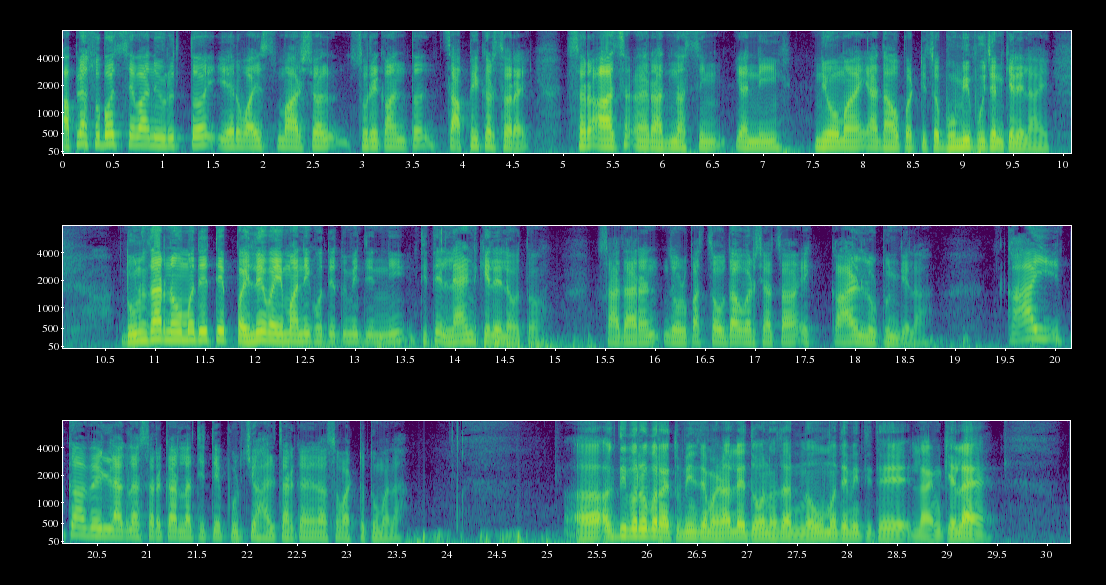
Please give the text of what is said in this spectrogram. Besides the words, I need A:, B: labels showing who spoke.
A: आपल्यासोबत सेवानिवृत्त air vice marshal Suryakant Chafekar sir आहे. सर आज राजनाथ सिंग यांनी नियोमा या धावपट्टीचं भूमिपूजन केलेलं आहे. दोन हजार नऊमध्ये ते पहिले वैमानिक होते तुम्ही त्यांनी तिथे लँड केलेलं होतं. साधारण जवळपास चौदा वर्षाचा एक काळ लोटून गेला. काय इतका वेळ लागला सरकारला तिथे पुढची हालचाल करायला असं वाटतं तुम्हाला?
B: अगदी बरोबर आहे. तुम्ही जे म्हणाले दोन हजार नऊमध्ये मी तिथे लँड केला आहे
